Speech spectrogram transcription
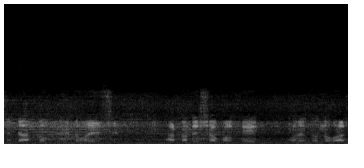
সিদ্ধান্ত গৃহীত হয়েছে। আপনাদের সকলকে অনেক ধন্যবাদ।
